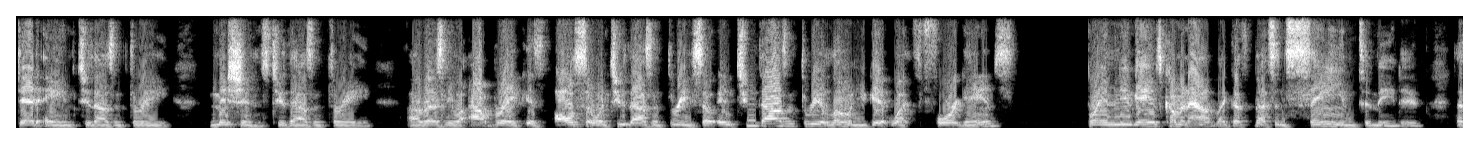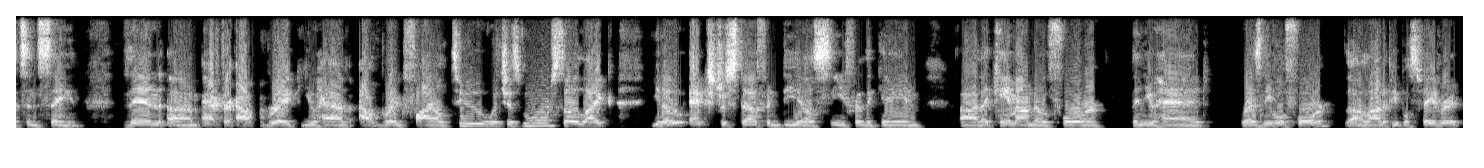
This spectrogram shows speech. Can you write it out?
Dead Aim, 2003. Missions, 2003. Uh, Resident Evil Outbreak is also in 2003. So in 2003 alone, you get what four games, brand new games coming out. Like that's that's insane to me, dude. That's insane. Then um, after Outbreak, you have Outbreak File Two, which is more so like you know extra stuff and DLC for the game. Uh, that came out in 04. Then you had Resident Evil 4, a lot of people's favorite.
